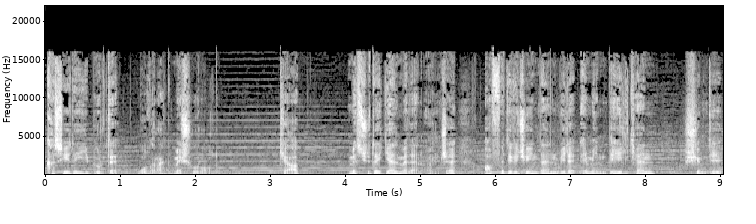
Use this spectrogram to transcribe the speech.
Kaside-i Bürde olarak meşhur oldu. Kâb, mescide gelmeden önce affedileceğinden bile emin değilken, şimdi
